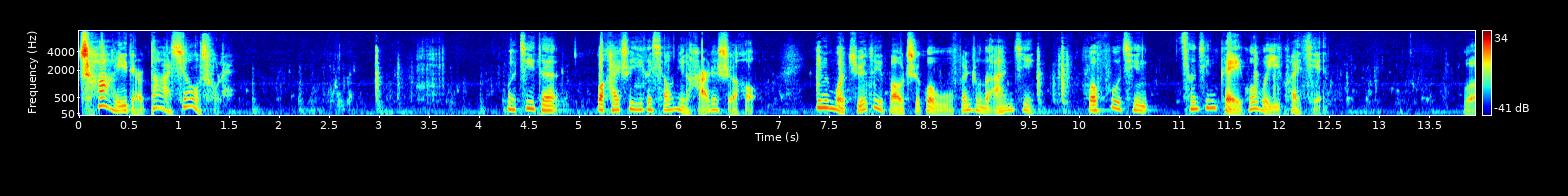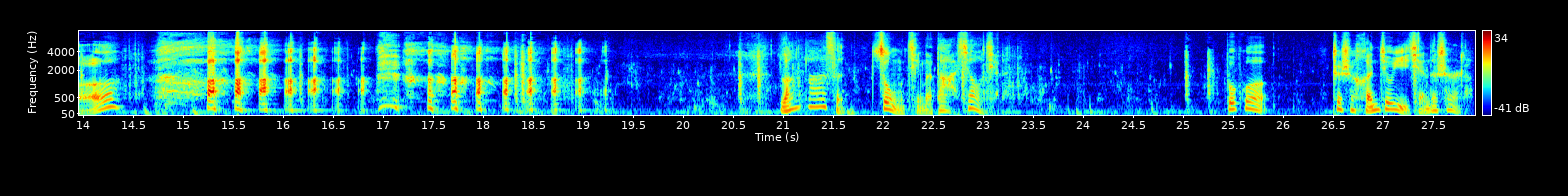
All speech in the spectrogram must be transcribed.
差一点大笑出来。我记得我还是一个小女孩的时候。因为我绝对保持过五分钟的安静，我父亲曾经给过我一块钱。我，哈哈哈哈哈哈！狼拉森纵情的大笑起来。不过，这是很久以前的事了。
